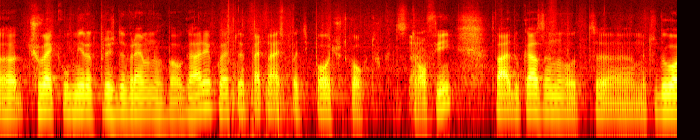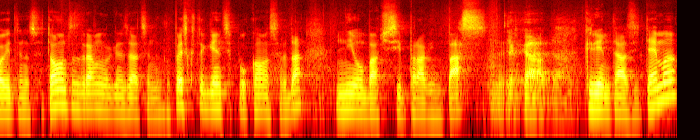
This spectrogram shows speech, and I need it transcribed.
а, човек умират преждевременно в България, което е 15 пъти повече, отколкото катастрофи. Това е доказано от методологията на Световната здравна организация, на Европейската агенция по околна среда. Ние обаче си правим пас, нали, така, да. крием тази тема.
